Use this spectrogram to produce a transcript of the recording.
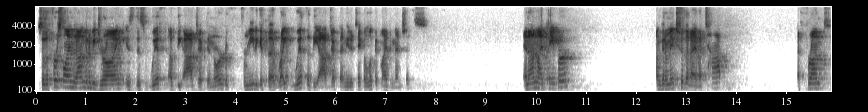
So the first line that I'm going to be drawing is this width of the object. In order to, for me to get the right width of the object, I need to take a look at my dimensions. And on my paper, I'm going to make sure that I have a top, a front,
